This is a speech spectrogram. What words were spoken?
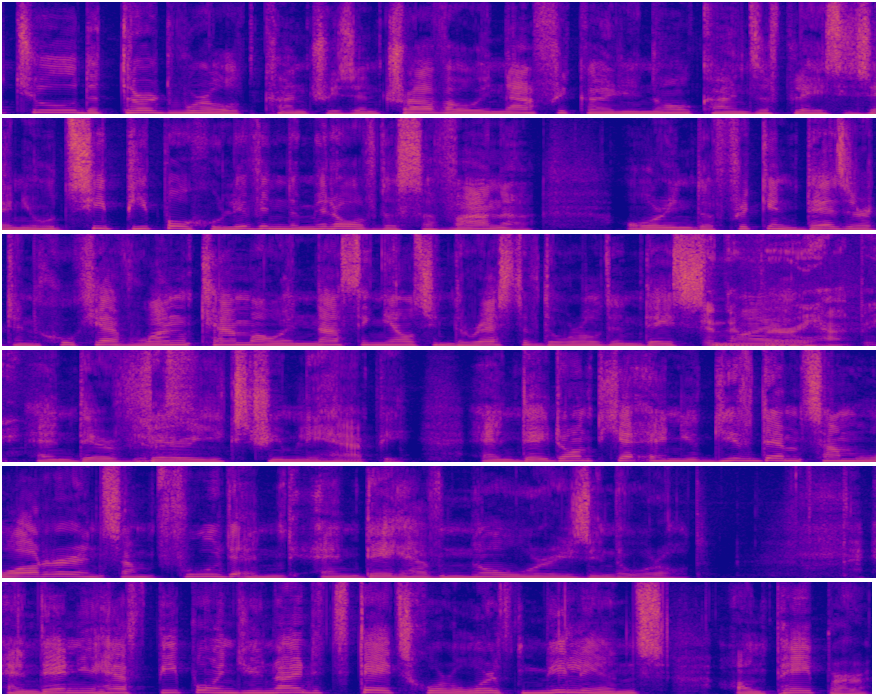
to the third world countries and travel in Africa and in all kinds of places, and you would see people who live in the middle of the savannah or in the freaking desert and who have one camel and nothing else in the rest of the world and they smile and they're very happy. And they're yes. very extremely happy. And they don't get and you give them some water and some food and and they have no worries in the world. And then you have people in the united states who are worth millions on paper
